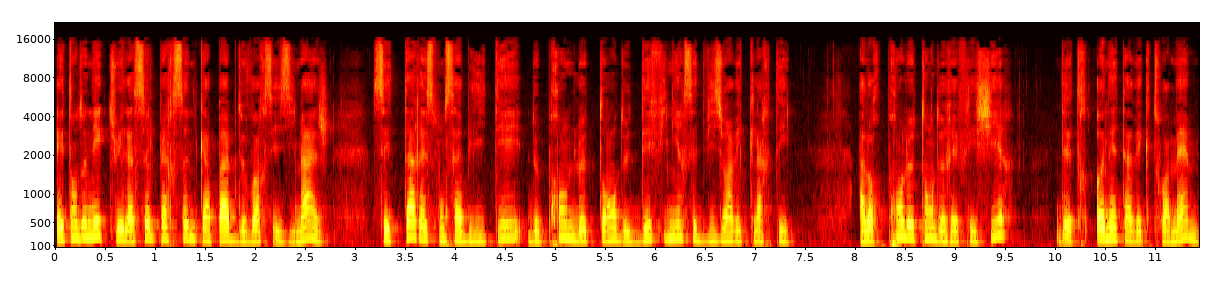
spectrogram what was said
Étant donné que tu es la seule personne capable de voir ces images, c'est ta responsabilité de prendre le temps de définir cette vision avec clarté. Alors prends le temps de réfléchir, d'être honnête avec toi-même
